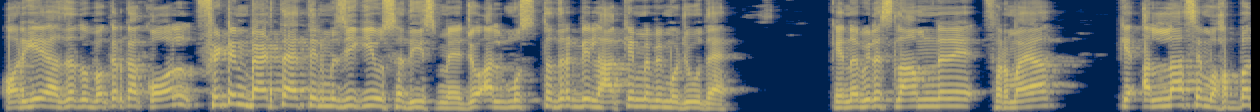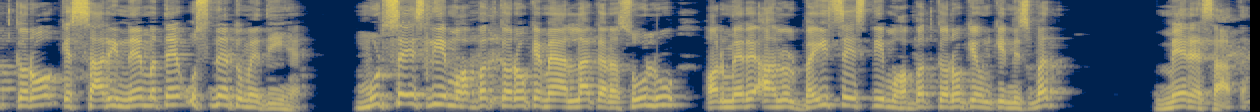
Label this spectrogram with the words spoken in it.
اور یہ حضرت بکر کا کال فٹ ان بیٹھتا ہے ترمزی کی اس حدیث میں جو المستدرک الحاکم میں بھی موجود ہے کہ نبی اسلام نے فرمایا کہ اللہ سے محبت کرو کہ ساری نعمتیں اس نے تمہیں دی ہیں۔ مجھ سے اس لیے محبت کرو کہ میں اللہ کا رسول ہوں اور میرے اہل البعید سے اس لیے محبت کرو کہ ان کی نسبت میرے ساتھ ہے۔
